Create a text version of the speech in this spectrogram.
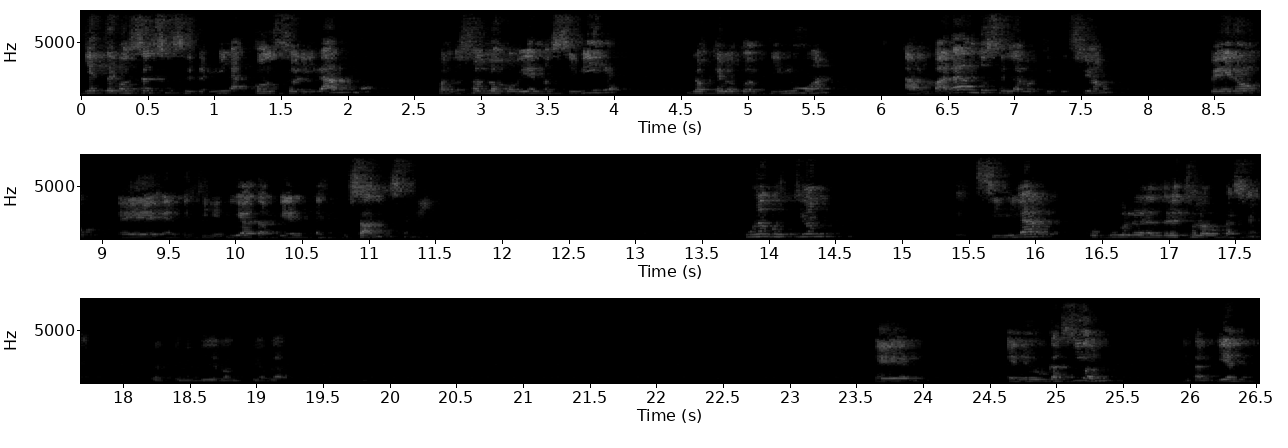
y este consenso se termina consolidando cuando son los gobiernos civiles los que lo continúan, amparándose en la Constitución, pero eh, en definitiva también excusándose en ella. Una cuestión similar ocurre en el derecho a la educación, el que me pidieron que hablara. Eh, en educación, y también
